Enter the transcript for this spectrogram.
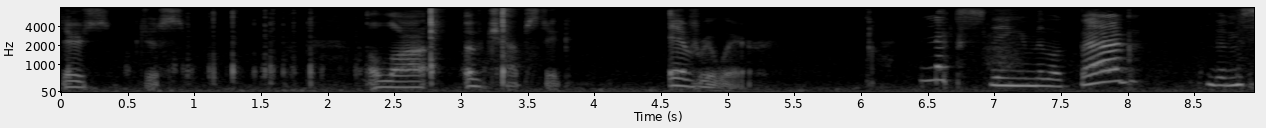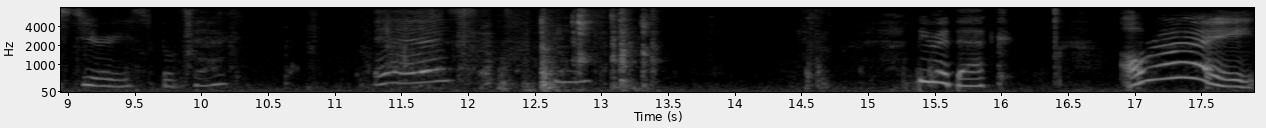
there's just a lot of chapstick everywhere next thing in the book bag, the mysterious book bag, is. Be right back. All right.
